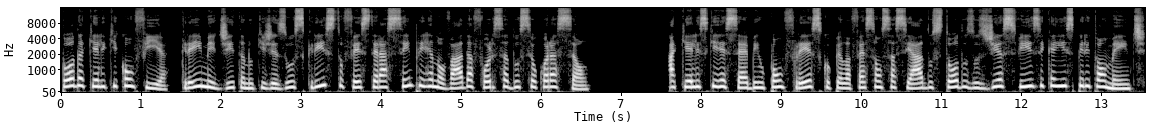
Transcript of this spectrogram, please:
Todo aquele que confia, crê e medita no que Jesus Cristo fez terá sempre renovada a força do seu coração. Aqueles que recebem o pão fresco pela fé são saciados todos os dias física e espiritualmente.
